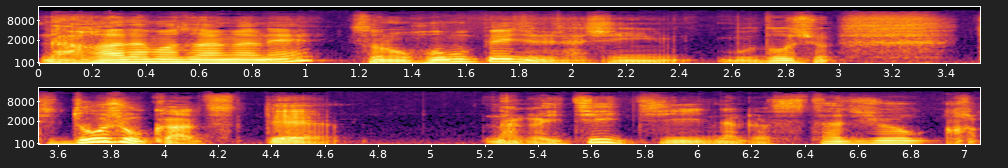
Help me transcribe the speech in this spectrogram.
長玉さんがね、そのホームページの写真、もうどうしよう、どうしようかっつって、なんかいちいち、なんかスタジオか、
